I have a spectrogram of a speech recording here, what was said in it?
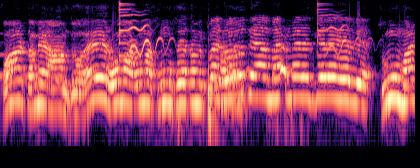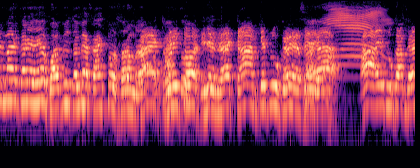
પણ તમે આમ જો એ રોમા રોમા શું છે તમે માર માર જ કરે શું માર માર કરે હે ભાભી તમે કાંઈક તો શરમ રાખ થોડીક તો. ધીરે રાખ કામ કેટલું કરે છે હા. એટલું કામ કરે.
